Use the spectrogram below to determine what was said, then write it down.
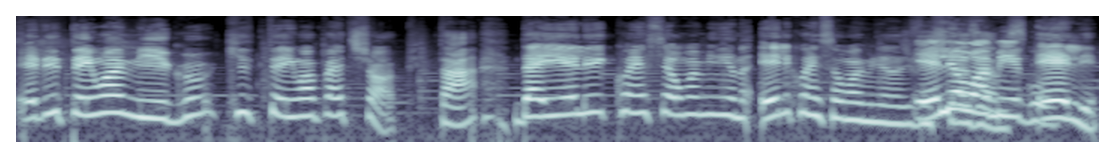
Ele tem um amigo que tem uma pet shop, tá? Daí ele conheceu uma menina. Ele conheceu uma menina de 23 Ele ou o anos. amigo? Ele.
